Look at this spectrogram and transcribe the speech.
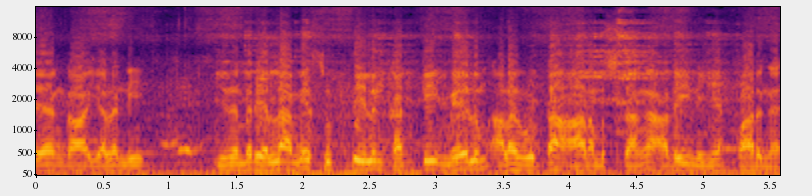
தேங்காய் இளநி இந்த மாதிரி எல்லாமே சுத்திலும் கட்டி மேலும் அழகூட்ட ஆரம்பிச்சிட்டாங்க. அதையும் நீங்க பாருங்க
